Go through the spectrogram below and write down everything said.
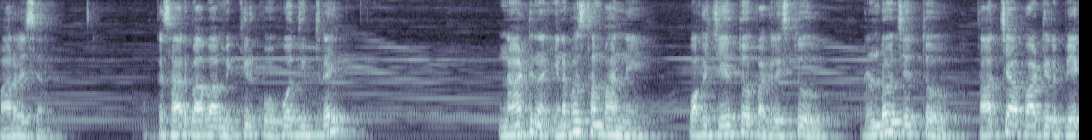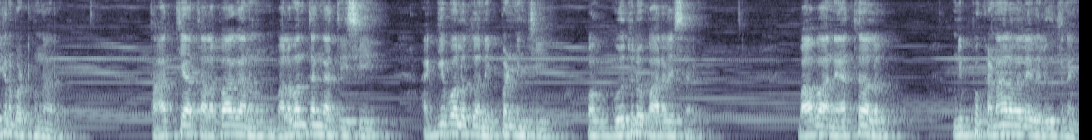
పారవేశారు. ఒక్కసారి బాబా మిక్కిరి కోపోద్యుక్తుడై నాటిన ఇనప స్తంభాన్ని ఒక చేత్తో పగిలిస్తూ రెండో చేత్తో తాత్యా పార్టీలు పీకన పట్టుకున్నారు. తాత్యా తలపాగాను బలవంతంగా తీసి అగ్గిబొలతో నిప్పండించి ఒక గోతులో పారవేశారు. బాబా నేత్రాలు నిప్పు కణాల వలె వెలుగుతున్నాయి.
